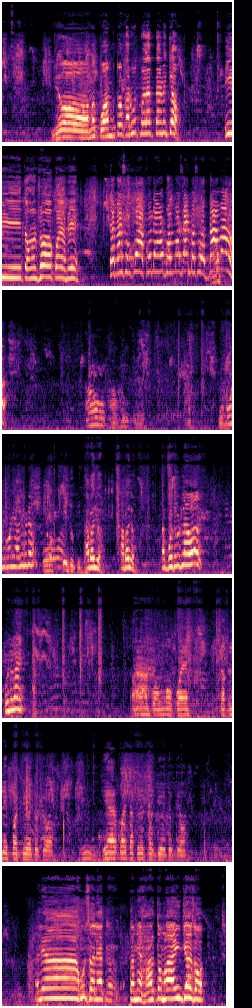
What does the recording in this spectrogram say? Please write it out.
લ્યો અમે કોમ તો કરવું જ પડે ને કયો. ઈ તમને છો કોઈ અમે? તમારો છોકરો આખો દાડો ગામમાં જાય ને અડધા અદના આવે. આવો. પોણી પોણી આવી બેટા? ઓ કીધું કીધું. આ બાજુ આ બાજુ. આ ગોદડું લાવો. લાય. કોમમાં કોઈ તકલીફ પડતી હોય તો કયો. ઘેર કોઈ તકલીફ પડતી હોય તો કયો. અલ્યા શું ચાલ્યા તમે હાલ તો હમણાં ગયા છો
